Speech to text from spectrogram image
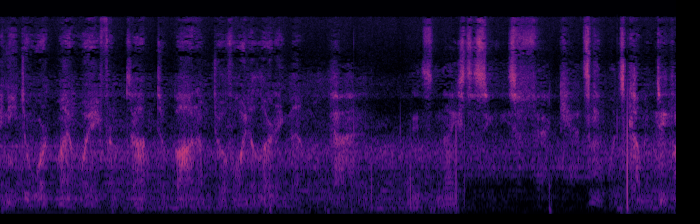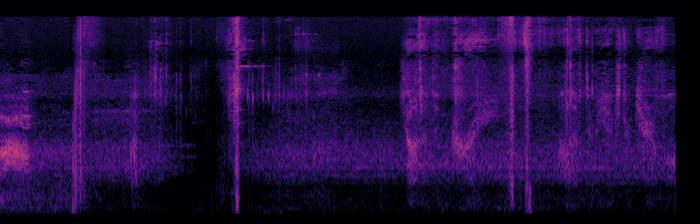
I need to work my way from top to bottom to avoid alerting them. God, it's nice to see these fat cats get what's coming to them. Jonathan Crane. I'll have to be extra careful.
